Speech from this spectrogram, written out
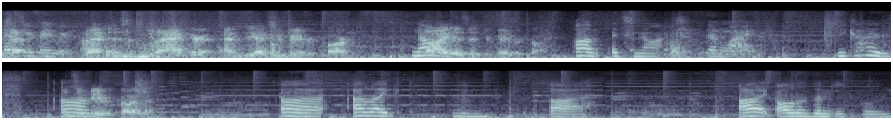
Is That's that- your favorite car. That is is the Acura MDX your favorite car? No, Why is it your favorite car? um, it's not Then why? because What's um, your favorite car then? uh, I like the uh, I like all of them equally.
